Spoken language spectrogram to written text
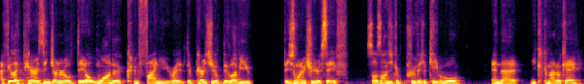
I feel like parents in general, they don't want to confine you, right? Their parents, they love you. They just want to make sure you're safe. So as long as you can prove that you're capable and that you come out okay,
